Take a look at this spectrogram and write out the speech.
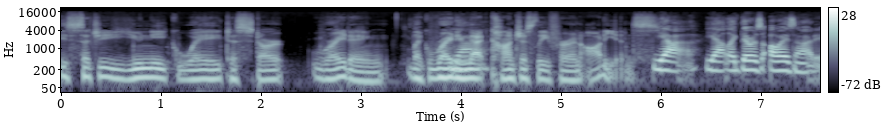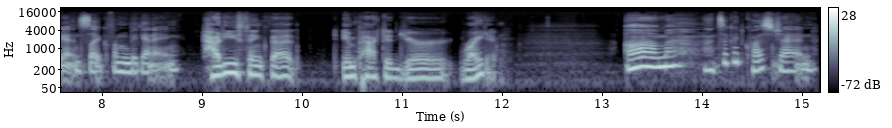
is such a unique way to start writing, like writing Yeah. that consciously for an audience. Yeah, yeah. Like there was always an audience, like from the beginning. How do you think that impacted your writing? Um, that's a good question.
